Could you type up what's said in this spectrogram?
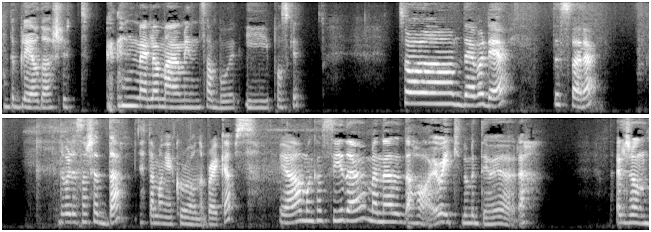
det ble jo da slutt mellom meg og min samboer i påsken. Så det var det. Dessverre. Det var det som skjedde. Etter mange corona breakups. Ja, man kan si det, men eh, det har jo ikke noe med det å gjøre. Eller sånn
